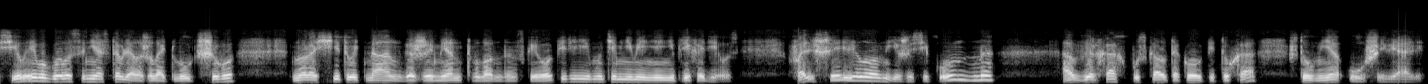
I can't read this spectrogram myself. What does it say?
Сила его голоса не оставляла желать лучшего, но рассчитывать на ангажемент в лондонской опере ему, тем не менее, не приходилось. Фальшивил он ежесекундно, а в верхах пускал такого петуха, что у меня уши вяли.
